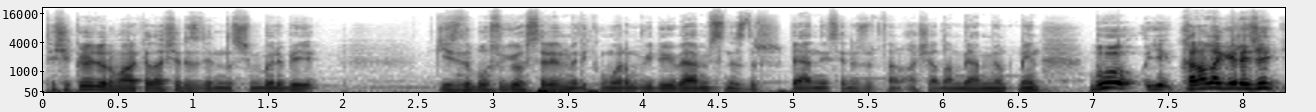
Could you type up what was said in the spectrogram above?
teşekkür ediyorum arkadaşlar izlediğiniz için. Böyle bir gizli boss'u gösterilmedik. Umarım videoyu beğenmişsinizdir. Beğendiyseniz lütfen aşağıdan beğenmeyi unutmayın. Bu kanala gelecek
